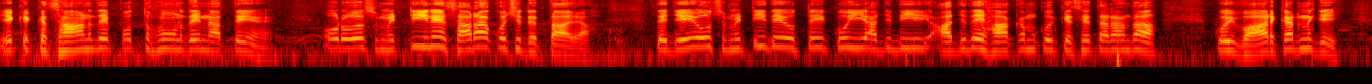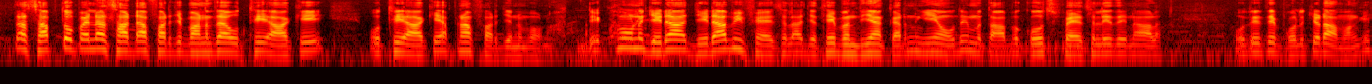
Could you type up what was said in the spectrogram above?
ਇੱਕ ਕਿਸਾਨ ਦੇ ਪੁੱਤ ਹੋਣ ਦੇ ਨਾਤੇ ਆ, ਔਰ ਉਸ ਮਿੱਟੀ ਨੇ ਸਾਰਾ ਕੁਝ ਦਿੱਤਾ ਆ। ਤੇ ਜੇ ਉਸ ਮਿੱਟੀ ਦੇ ਉੱਤੇ ਕੋਈ ਅੱਜ ਦੀ, ਅੱਜ ਦੇ ਹਾਕਮ ਕੋਈ ਕਿਸੇ ਤਰ੍ਹਾਂ ਦਾ ਕੋਈ ਵਾਰ ਕਰਨਗੇ, ਤਾਂ ਸਭ ਤੋਂ ਪਹਿਲਾਂ ਸਾਡਾ ਫਰਜ਼ ਬਣਦਾ ਉੱਥੇ ਆ ਕੇ, ਉੱਥੇ ਆ ਕੇ ਆਪਣਾ ਫਰਜ਼ ਨਿਭਾਉਣਾ। ਦੇਖੋ ਹੁਣ ਜਿਹੜਾ ਜਿਹੜਾ ਵੀ ਫੈਸਲਾ ਜਥੇਬੰਦੀਆਂ ਕਰਨਗੀਆਂ, ਉਹਦੇ ਮੁਤਾਬਕ ਉਸ ਫੈਸਲੇ ਦੇ ਨਾਲ ਉਹਦੇ ਤੇ ਫੁੱਲ ਚੜਾਵਾਂਗੇ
